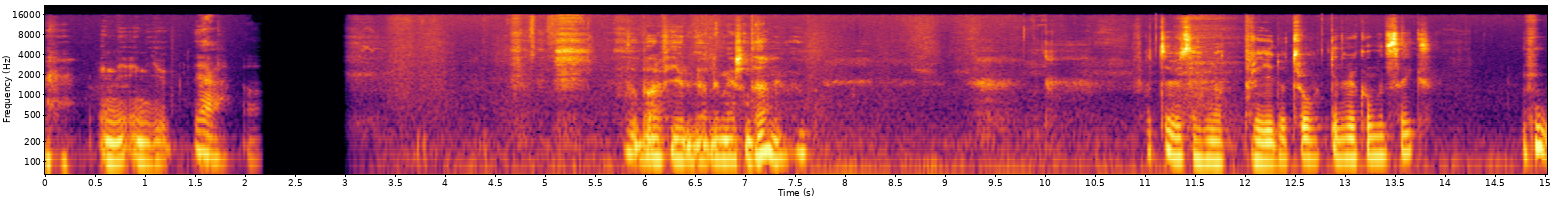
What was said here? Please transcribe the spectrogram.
in in you. Yeah. Så varför gjorde vi aldrig mer sånt här nu? För att du är så himla pryd och tråkig när det kommer till sex.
